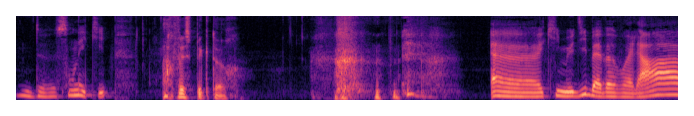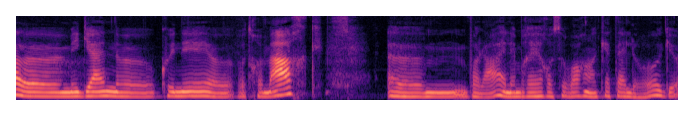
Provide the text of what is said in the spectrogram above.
de son équipe Harvey Specter. euh, qui me dit bah, bah voilà, euh, connaît votre marque. Voilà, elle aimerait recevoir un catalogue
